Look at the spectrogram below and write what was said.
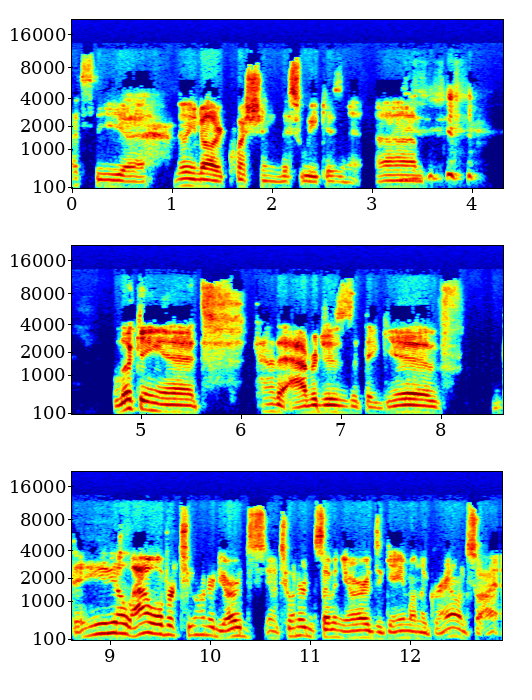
that's the uh, million dollar question this week, isn't it? Um, looking at kind of the averages that they give, they allow over 200 yards, you know, 207 yards a game on the ground. So I,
